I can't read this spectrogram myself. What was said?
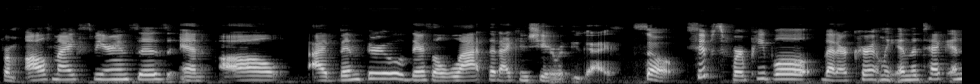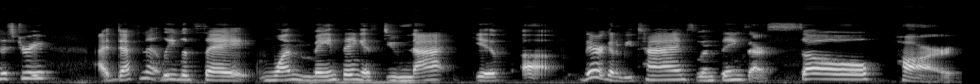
from all of my experiences and all I've been through, there's a lot that I can share with you guys. So, tips for people that are currently in the tech industry, I definitely would say one main thing is do not give up. There are going to be times when things are so hard.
